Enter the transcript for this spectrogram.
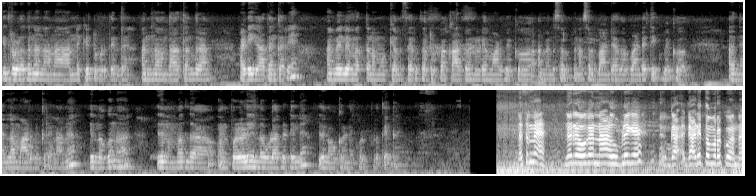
ಇದ್ರೊಳಗೆ ನಾನು ಅನ್ನಕ್ಕೆ ಇಟ್ಟು ಬಿಡ್ತೀನಿ ರೀ. ಅನ್ನ ಒಂದು ಆತಂದ್ರೆ ಅಡಿಗೆ ಆದಂಗೆ ರೀ. ಆಮೇಲೆ ಮತ್ತು ನಮಗೆ ಕೆಲಸ ಇರ್ತಲ್ರಿಪ್ಪ ಕಾರ್ಟೂನ್ ವೀಡಿಯೋ ಮಾಡಬೇಕು, ಆಮೇಲೆ ಸ್ವಲ್ಪ ಇನ್ನೊಂದು ಸ್ವಲ್ಪ ಬಾಂಡೆ ಅದಾವ, ಬಾಂಡೆ ತಿಕ್ಕಬೇಕು ಅದನ್ನೆಲ್ಲ ಮಾಡ್ಬೇಕು ರೀ ನಾನು. ಇದು ಇದನ್ನು ಮೊದ್ಲು ಒಂದು ಬೆಳ್ಳುಳ್ಳಿ ಇಲ್ಲ ಉಳ್ಳಾಗಡ್ಡಿಲೆ ಇದನ್ನು ಒಗ್ಗರಣೆ ಕೊಟ್ಬಿಡ್ತೀನಿ ರೀ ನತ್ರನ ನೋಡ್ರಿ ಹೋಗೋಣ ನಾಳೆ ಹುಬ್ಳಿಗೆ. ಗಾಡಿ ತೊಂಬರಕ್ಕೂ ಅನ್ನ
